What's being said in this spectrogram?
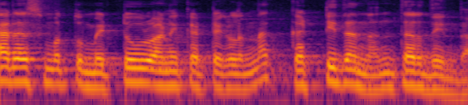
ಆರ್ ಎಸ್ ಮತ್ತು ಮೆಟ್ಟೂರು ಅಣೆಕಟ್ಟೆಗಳನ್ನು ಕಟ್ಟಿದ ನಂತರದಿಂದ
